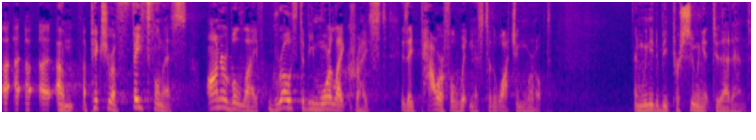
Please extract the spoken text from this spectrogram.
a, a, a, um, a picture of faithfulness, honorable life, growth to be more like Christ, is a powerful witness to the watching world. And we need to be pursuing it to that end.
